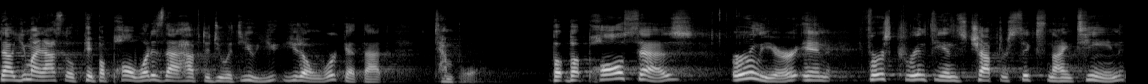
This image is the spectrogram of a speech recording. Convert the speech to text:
Now, you might ask, okay, but Paul, what does that have to do with you? You, you don't work at that temple. But, but Paul says earlier in 1 Corinthians chapter 6, 19,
